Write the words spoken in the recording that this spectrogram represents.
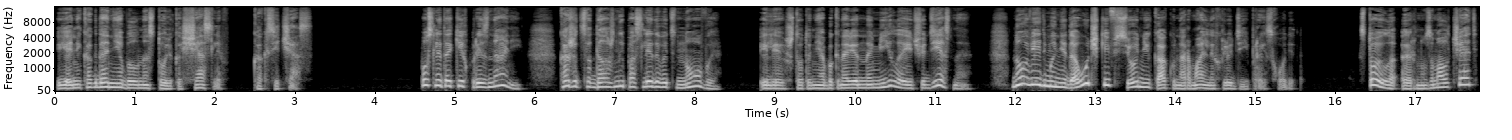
я никогда не был настолько счастлив, как сейчас. После таких признаний, кажется, должны последовать новые или что-то необыкновенно милое и чудесное. Но у ведьмы-недоучки все не как у нормальных людей происходит. Стоило Эрну замолчать,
